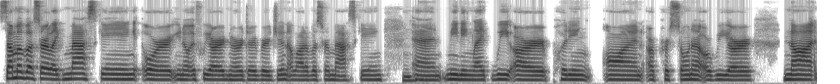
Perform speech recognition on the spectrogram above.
some of us are like masking or you know if we are neurodivergent a lot of us are masking mm-hmm. and meaning like we are putting on our persona or we are not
